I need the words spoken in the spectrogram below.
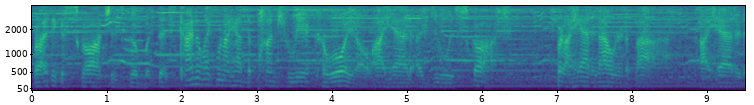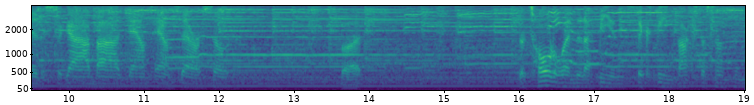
but I think a scotch is good with this. Kind of like when I had the Punch Rare Corojo, I had a Dewar's scotch. But I had it out at a bar. I had it at a cigar bar downtown Sarasota. But the total ended up being 16 bucks or something.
